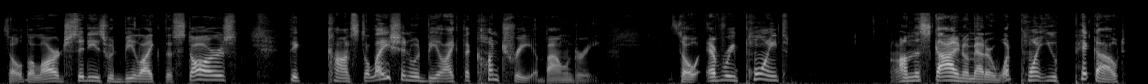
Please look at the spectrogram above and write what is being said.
So the large cities would be like the stars. The constellation would be like the country boundary. So every point on the sky, no matter what point you pick out,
